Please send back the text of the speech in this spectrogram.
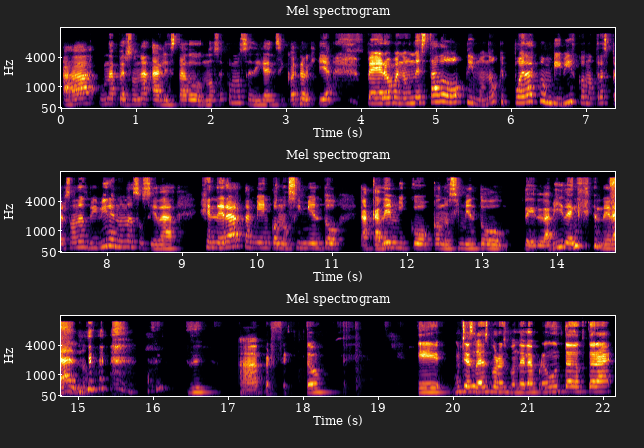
a una persona al estado, no sé cómo se diga en psicología, pero bueno, un estado óptimo, ¿no? Que pueda convivir con otras personas, vivir en una sociedad, generar también conocimiento académico, conocimiento de la vida en general, ¿no? Ah, perfecto. Eh, muchas gracias por responder la pregunta, doctora.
